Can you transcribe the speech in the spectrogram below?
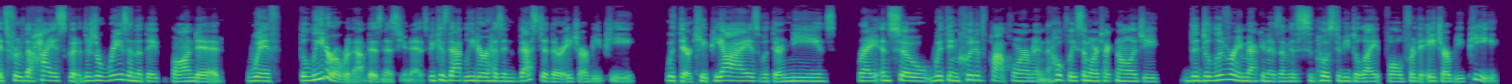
It's for the highest good. There's a reason that they've bonded with the leader over that business unit it's because that leader has invested their HRBP with their KPIs, with their needs, right? And so with included platform and hopefully similar technology, the delivery mechanism is supposed to be delightful for the HRBP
